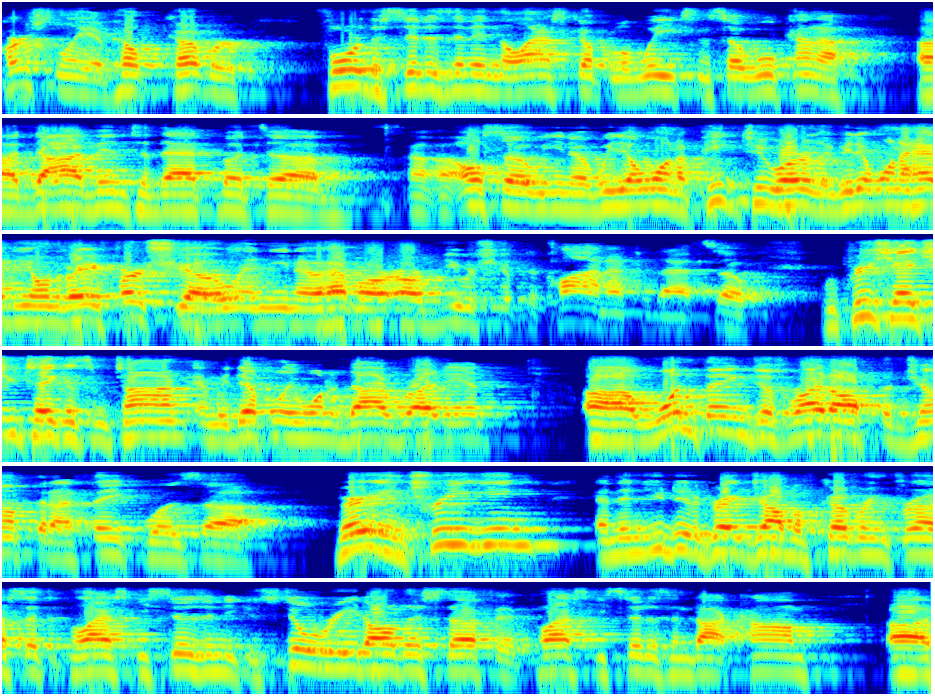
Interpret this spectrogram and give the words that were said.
personally have helped cover for the Citizen in the last couple of weeks, and so we'll kind of uh, dive into that. But uh, uh, also, you know, we don't want to peak too early. We didn't want to have you on the very first show and you know have our, our viewership decline after that. So we appreciate you taking some time, and we definitely want to dive right in. Uh, one thing just right off the jump that I think was uh, very intriguing, and then you did a great job of covering for us at the Pulaski Citizen. You can still read all this stuff at PulaskiCitizen.com. Uh,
